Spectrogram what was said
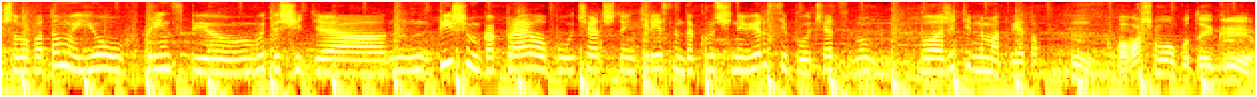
чтобы потом ее, в принципе, вытащить. а, Пишем, как правило, получается, что интересная докрученная версия получается ну, положительным ответом. По вашему опыту игры,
